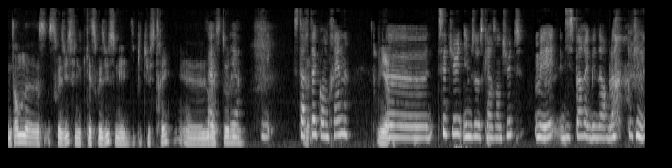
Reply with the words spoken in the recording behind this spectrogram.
un tamm euh, souezus fin ket souezus me dipitus tre euh, Ah, dreistol ja. Star Trek kompren, Ja. euh, setu imzo skarzantut, me dispare bedar bla. fin,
